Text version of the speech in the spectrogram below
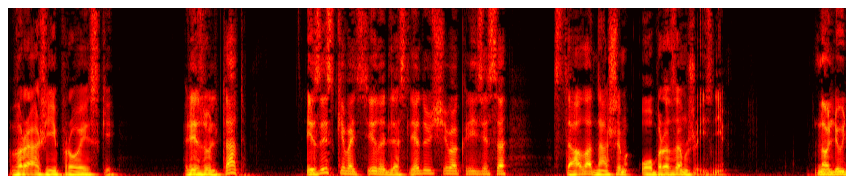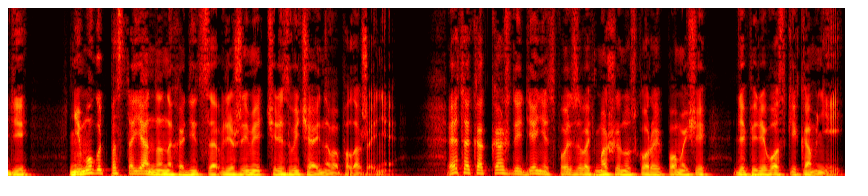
вражьи происки. Результат – изыскивать силы для следующего кризиса – стало нашим образом жизни. Но люди не могут постоянно находиться в режиме чрезвычайного положения. Это как каждый день использовать машину скорой помощи для перевозки камней.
